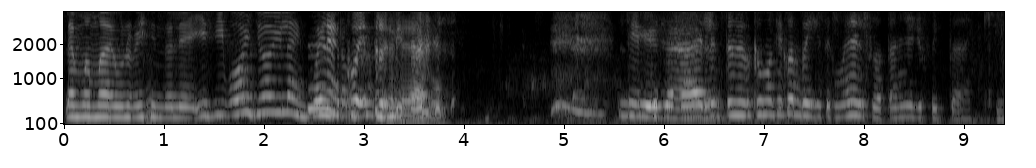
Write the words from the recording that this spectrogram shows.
la mamá de uno diciéndole, ¿y si voy yo y la encuentro? La encuentro, literal. literal. Entonces, como que cuando dijiste como en el sótano, yo fui toda, ¿qué?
